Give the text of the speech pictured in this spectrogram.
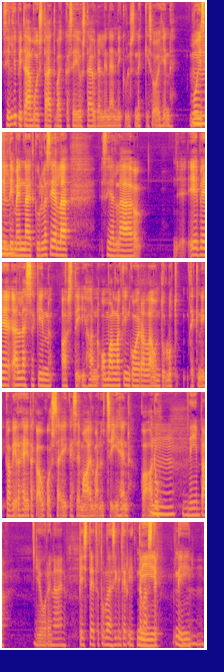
silti pitää muistaa, että vaikka se ei olisi täydellinen, niin kyllä sinne kisoihin voi Mm. silti mennä. Että kyllä siellä, siellä EVLssäkin asti ihan omallakin koiralla on tullut tekniikkavirheitä kaukossa, eikä se maailma nyt siihen kaadu. Mm, niinpä, juuri näin. Pisteitä tulee silti riittävästi. Niin, niin. Mm.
